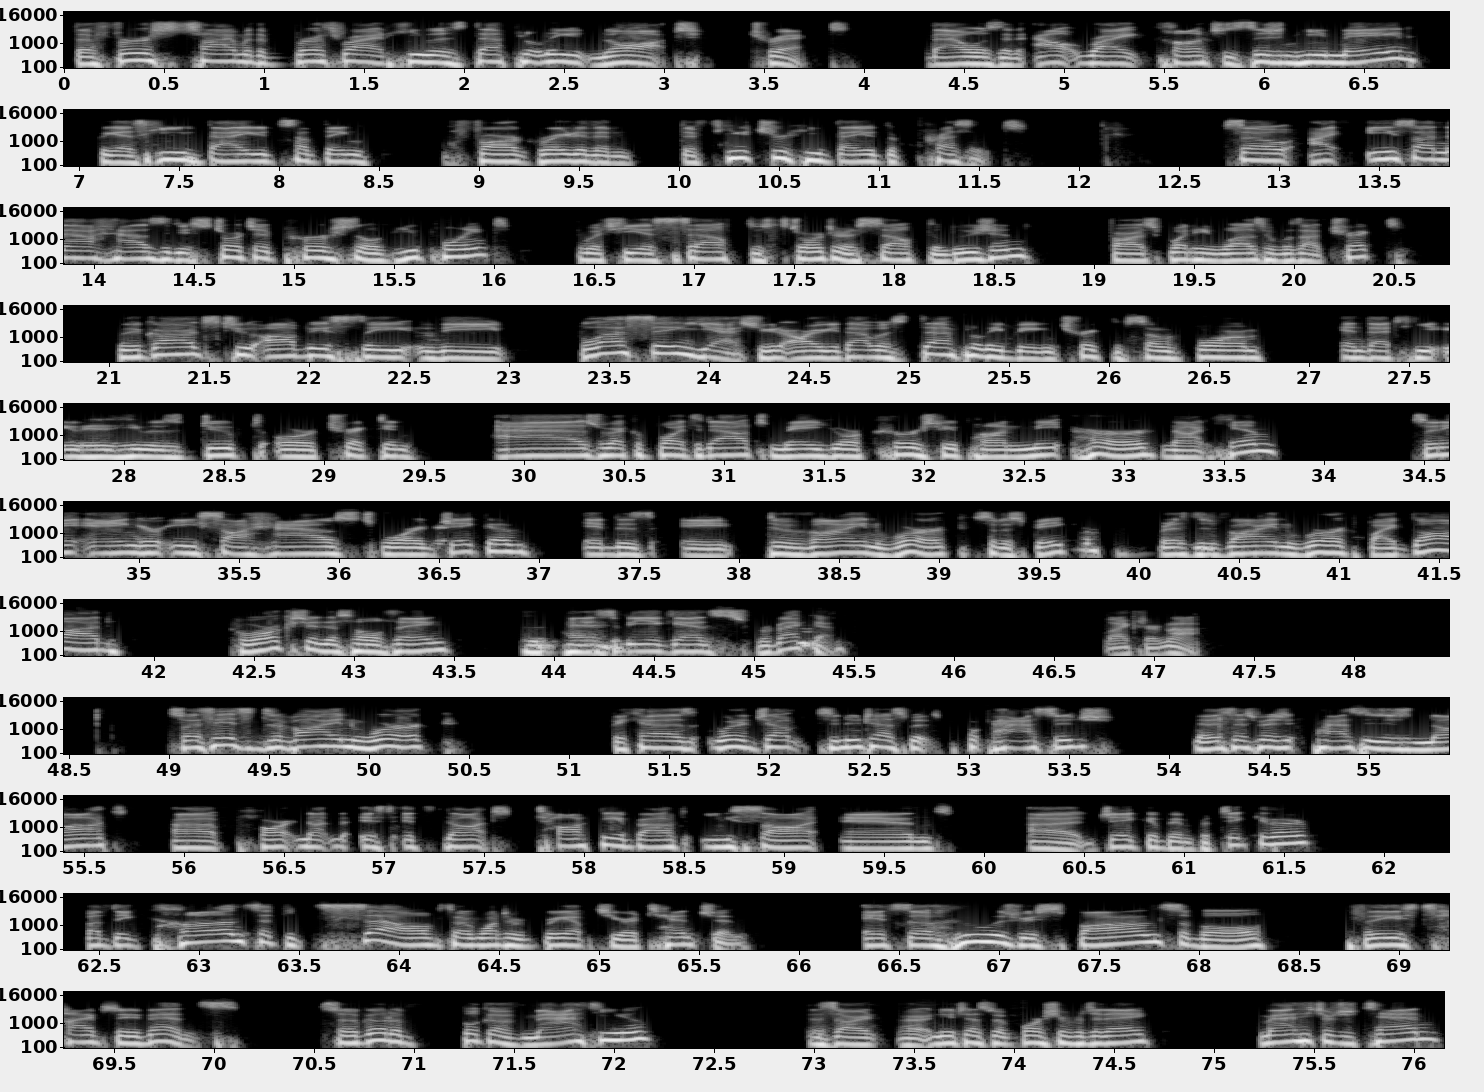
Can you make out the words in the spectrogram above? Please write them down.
The first time with the birthright, he was definitely not tricked. That was an outright conscious decision he made because he valued something far greater than the future. He valued the present. So I, Esau now has a distorted personal viewpoint, which he is self-distorted or self-delusioned, as far as when he was or was not tricked. With regards to obviously the blessing, yes, you could argue that was definitely being tricked of some form, and that he he was duped or tricked. And as Rebecca pointed out, may your curse be upon me, her, not him. So any anger Esau has toward Jacob, it is a divine work, so to speak, but it's divine work by God who orchestrated this whole thing, it's to be against Rebecca, like it or not. So I say it's divine work because we're going to jump to New Testament passage. Now, this passage is not uh, part, not it's, it's not talking about Esau and uh, Jacob in particular, but the concept itself. So I want to bring up to your attention. It's a who is responsible for these types of events. So go to Book of Matthew. This is our, our New Testament portion for today. Matthew chapter 10,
